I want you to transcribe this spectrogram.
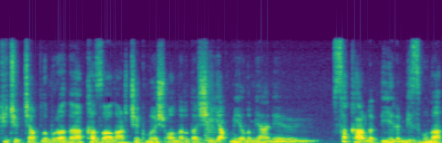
Küçük çaplı burada kazalar çıkmış. Onları da şey yapmayalım yani sakarlık diyelim biz buna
